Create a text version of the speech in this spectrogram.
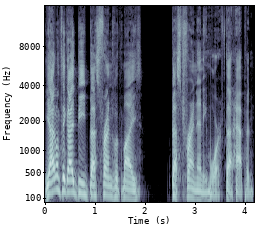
Yeah, I don't think I'd be best friends with my best friend anymore if that happened.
